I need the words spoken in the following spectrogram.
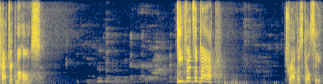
Patrick Mahomes. Defensive back, Travis Kelce.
